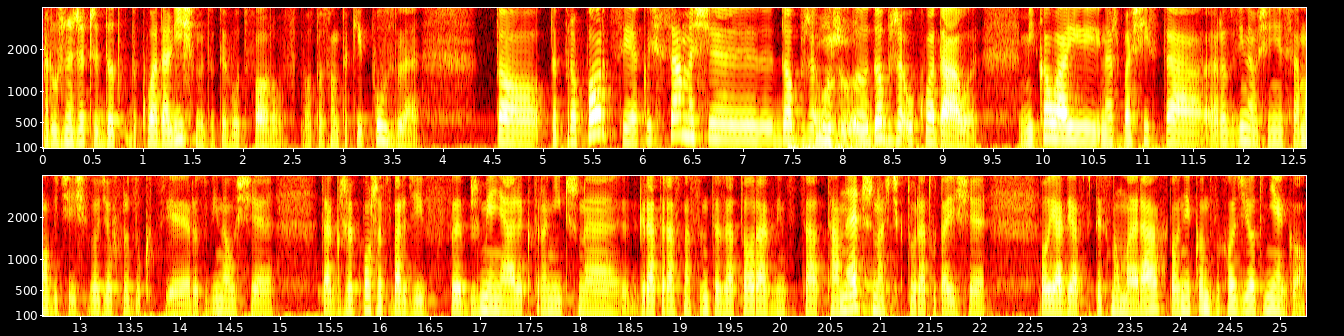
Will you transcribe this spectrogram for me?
różne rzeczy do, dokładaliśmy do tych utworów, bo to są takie puzzle, to te proporcje jakoś same się dobrze, dobrze układały. Mikołaj, nasz basista, rozwinął się niesamowicie, jeśli chodzi o produkcję, rozwinął się Także poszedł bardziej w brzmienia elektroniczne, gra teraz na syntezatorach, więc cała taneczność, która tutaj się pojawia w tych numerach, poniekąd wychodzi od niego.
